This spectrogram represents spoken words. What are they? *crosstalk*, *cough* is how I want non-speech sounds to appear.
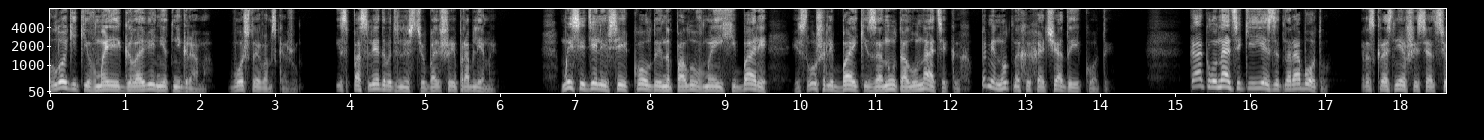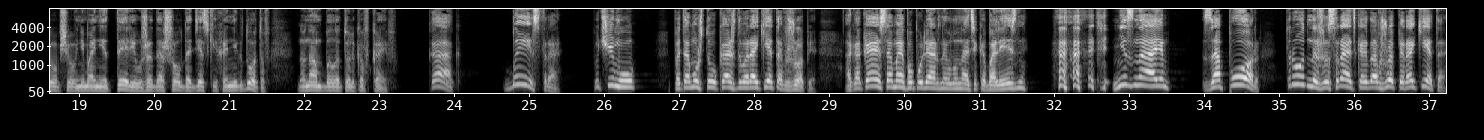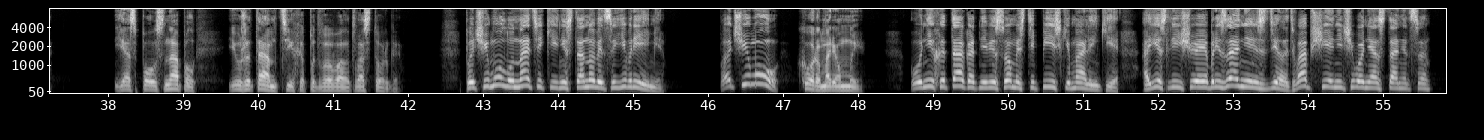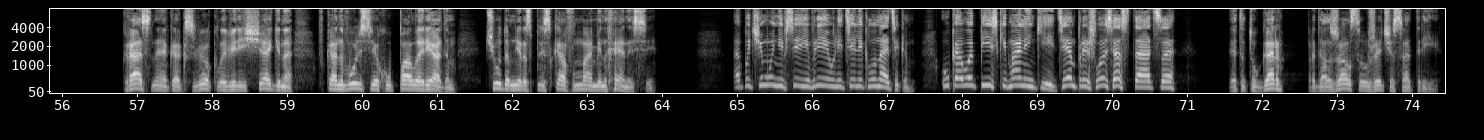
Логики в моей голове нет ни грамма. Вот что я вам скажу. И с последовательностью большие проблемы. Мы сидели всей колдой на полу в моей хибаре и слушали байки зануд о лунатиках, поминутно хохоча да икоты. Как лунатики ездят на работу? Раскрасневшийся от всеобщего внимания Терри уже дошел до детских анекдотов, но нам было только в кайф. Как? Быстро. Почему? Потому что у каждого ракета в жопе. А какая самая популярная у лунатика болезнь? Ха-ха, *laughs* не знаем. Запор. Трудно же срать, когда в жопе ракета. Я сполз на пол и уже там тихо подвывал от восторга. Почему лунатики не становятся евреями? Почему? Хором орем мы. У них и так от невесомости письки маленькие, а если еще и обрезание сделать, вообще ничего не останется. Красная, как свекла Верещагина, в конвульсиях упала рядом, чудом не расплескав мамин Хеннесси. А почему не все евреи улетели к лунатикам? У кого письки маленькие, тем пришлось остаться. Этот угар продолжался уже часа три.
